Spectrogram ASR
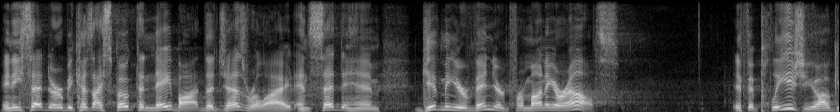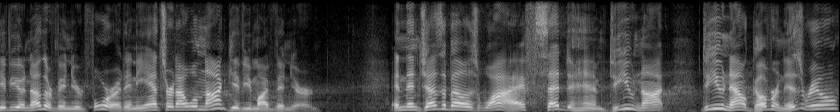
And he said to her, Because I spoke to Naboth the Jezreelite and said to him, Give me your vineyard for money or else. If it please you, I'll give you another vineyard for it. And he answered, I will not give you my vineyard. And then Jezebel, his wife, said to him, Do you not, do you now govern Israel?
